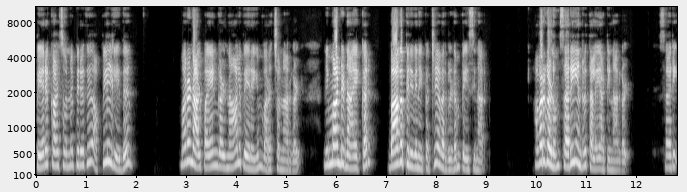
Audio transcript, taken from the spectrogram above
பேரக்காள் சொன்ன பிறகு அப்பீல் ஏது? மறுநாள் பையன்கள் நாலு பேரையும் வரச் சொன்னார்கள். நிம்மாண்டு நாயக்கர் பாகப்பிரிவினை பற்றி அவர்களிடம் பேசினார். அவர்களும் சரி என்று தலையாட்டினார்கள். சரி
